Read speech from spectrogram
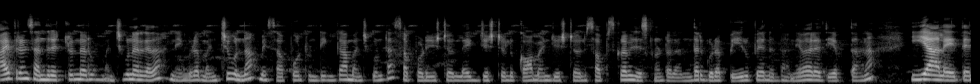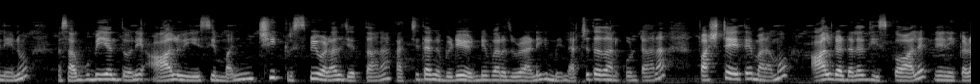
హాయ్ ఫ్రెండ్స్ అందరు ఎట్లున్నారు? మంచిగా ఉన్నారు కదా? నేను కూడా మంచిగా ఉన్నా మీ సపోర్ట్ ఉంటే ఇంకా మంచిగా సపోర్ట్ చేసేవాళ్ళు లైక్ చేసేవాళ్ళు కామెంట్ చేసేవాళ్ళు సబ్స్క్రైబ్ చేసుకునే వాళ్ళు అందరు కూడా పేరు పేరున ధన్యవాదాలు చెప్తాను? ఇవాళైతే నేను సగ్గు బియ్యంతో ఆలు వేసి మంచి క్రిస్పీ వడలు చెప్తాను ఖచ్చితంగా వీడియో ఎండింగ్ వరకు చూడడానికి మీకు నచ్చుతుంది అనుకుంటానా? ఫస్ట్ అయితే మనము ఆలుగడ్డలు తీసుకోవాలి. నేను ఇక్కడ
